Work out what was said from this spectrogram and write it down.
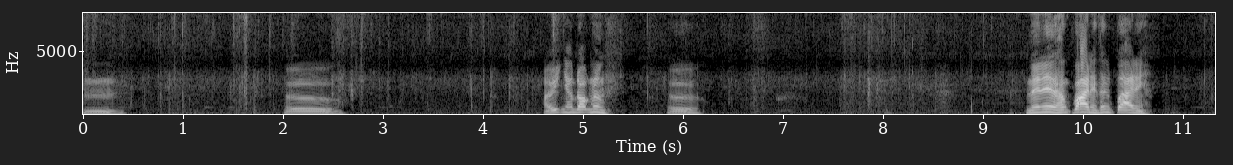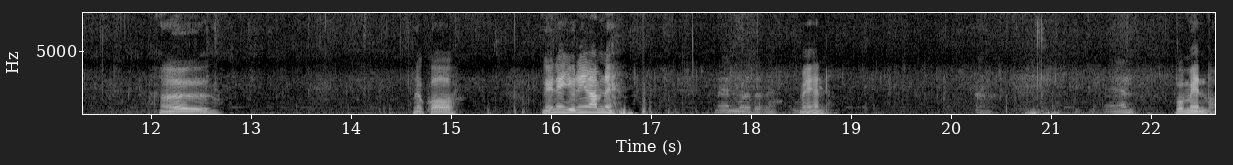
น่ะสิสักอย่างเอาเลยเอาเลยเออเอาลงหมดเลยพอแล้วนี่นี่อยู่เทึงนี่อืมเออเอาอีกอย่างดอกหนึ่งเออนี่นี่ทางปลายนี่ทางปลายนี่เออแล้วก็นี่นี่อยู่นี่น้ำนี่แม่นบ่ซั่นน่ะแมนแม่นบ่แม่นบ่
